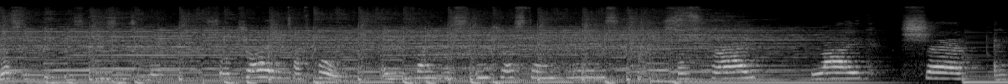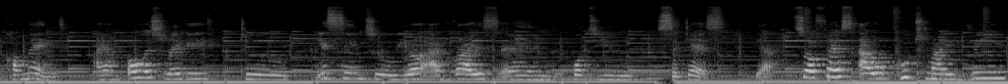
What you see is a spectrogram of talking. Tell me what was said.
recipe. It's easy to make. So try it at home. And if you find this interesting, please subscribe, like, share, and comment. I am always ready to listen to your advice and what you suggest. Yeah. So first I will put my green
